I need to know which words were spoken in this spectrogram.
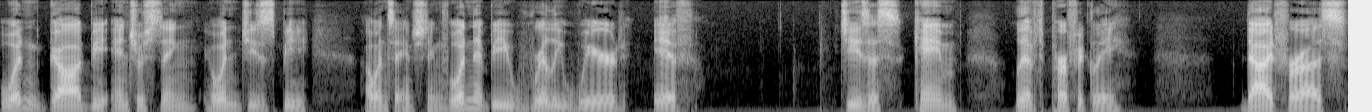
wouldn't God be interesting? Wouldn't Jesus be I wouldn't say interesting. Wouldn't it be really weird if Jesus came, lived perfectly, died for us,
